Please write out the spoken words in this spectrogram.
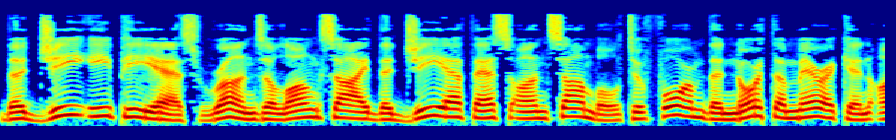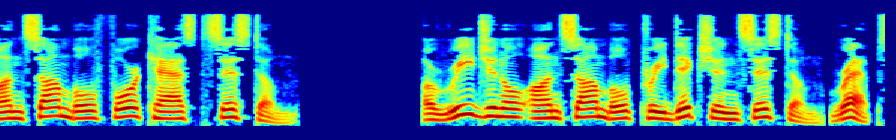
The GEPS runs alongside the GFS ensemble to form the North American Ensemble Forecast System. A regional ensemble prediction system REPS,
